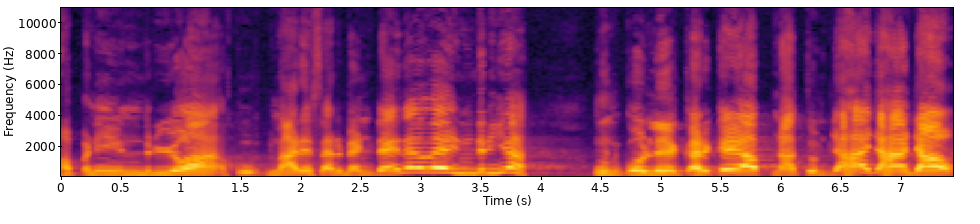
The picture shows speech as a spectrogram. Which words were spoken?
अपनी इंद्रियों तुम्हारे सर्वेंट है ना वे इंद्रिया, उनको लेकर के अपना तुम जहाँ जहाँ जाओ,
